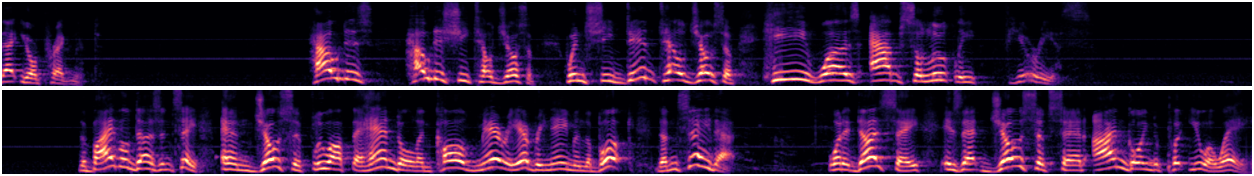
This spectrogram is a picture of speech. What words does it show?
that you're pregnant. How does, how does she tell Joseph? When she did tell Joseph, he was absolutely furious. The Bible doesn't say, and Joseph flew off the handle and called Mary every name in the book. Doesn't say that. What it does say is that Joseph said, I'm going to put you away.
